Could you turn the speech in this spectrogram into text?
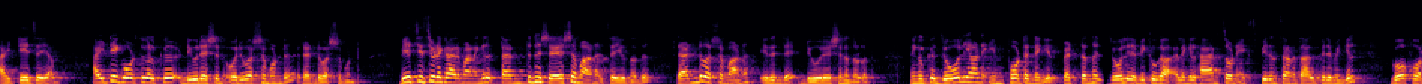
ഐ ടി ഐ ചെയ്യാം. ഐ ടി ഐ കോഴ്സുകൾക്ക് ഡ്യൂറേഷൻ ഒരു വർഷമുണ്ട് രണ്ട് വർഷമുണ്ട്. ബി എച്ച് ഇ സിയുടെ കാര്യമാണെങ്കിൽ ടെൻത്തിന് ശേഷമാണ് ചെയ്യുന്നത്. രണ്ട് വർഷമാണ് ഇതിന്റെ ഡ്യൂറേഷൻ എന്നുള്ളത്. നിങ്ങൾക്ക് ജോലിയാണ് ഇമ്പോർട്ടന്റ് എങ്കിൽ പെട്ടെന്ന് ജോലി ലഭിക്കുക അല്ലെങ്കിൽ ഹാൻഡ്സ് ഓൺ എക്സ്പീരിയൻസ് ആണ് താല്പര്യമെങ്കിൽ go for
